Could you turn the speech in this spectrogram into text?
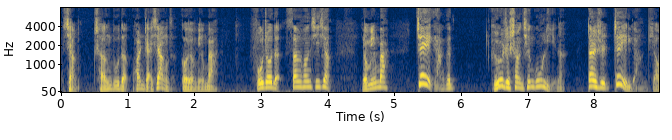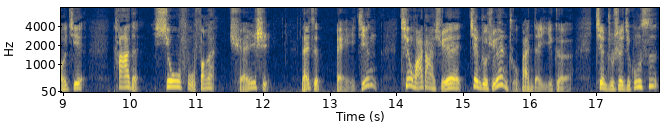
像成都的宽窄巷子够有名吧？福州的三坊七巷有名吧？这两个隔着上千公里呢，但是这两条街它的修复方案。全是来自北京清华大学建筑学院主办的一个建筑设计公司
